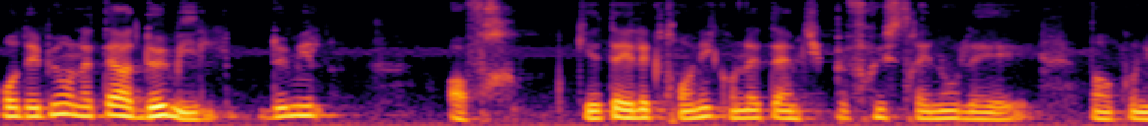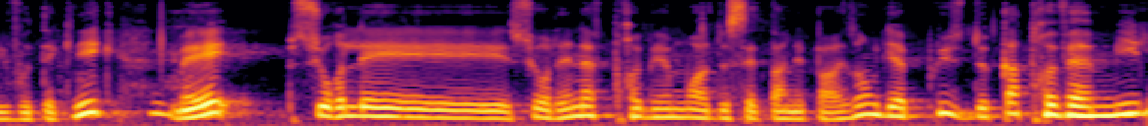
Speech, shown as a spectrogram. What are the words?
au début, on était à 2000, 2000 offres qui étaient électroniques. On était un petit peu frustrés, nous, les, donc, au niveau technique. Mhm. Mais sur les, sur les neuf premiers mois de cette année, par exemple, il y a plus de 80 000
